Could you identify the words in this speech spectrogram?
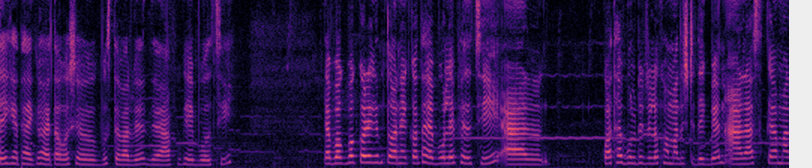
দেখে থাকে, হয়তো অবশ্যই বুঝতে পারবে যে আপুকেই বলছি। তা বক বক করে কিন্তু অনেক কথাই বলে ফেলছি আর কথা বলতে গেলে ক্ষমা দৃষ্টি দেখবেন। আর আজকে আমার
